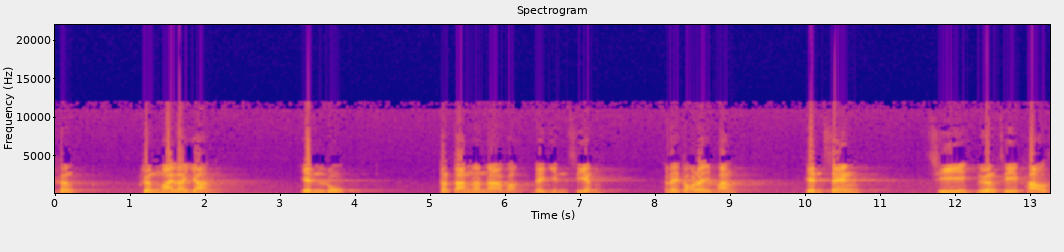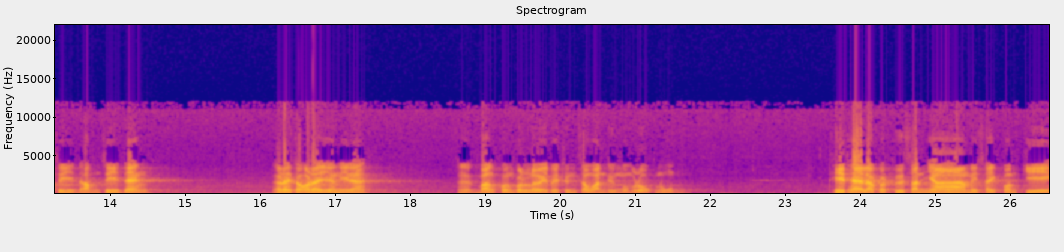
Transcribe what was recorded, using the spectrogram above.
เครื่อง เครื่องหมายหลายอย่าง เห็นรูป ต่างๆ นานาบ้าง ได้ยินเสียง อะไรต่ออะไรบ้าง เห็นแสง สีเหลืองสีขาวสีดำสีแดง อะไรต่ออะไรอย่างนี้นะบางคนก็เลยไปถึงสวรรค์ถึงมุมโลกนู่น ที่แท้แล้วก็คือสัญญาไม่ใช่ความจริง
